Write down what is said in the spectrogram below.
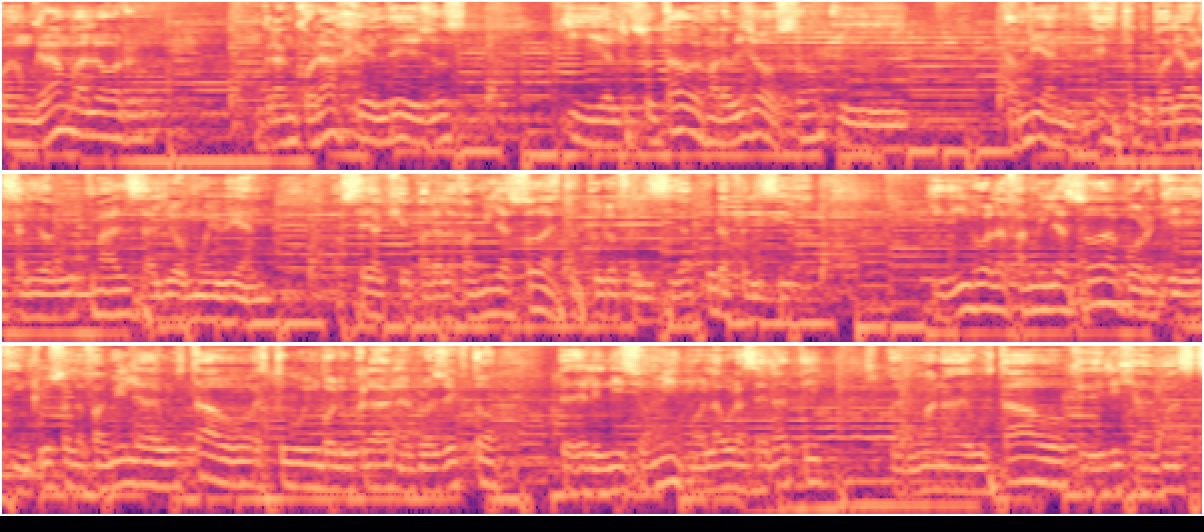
fue un gran valor, un gran coraje el de ellos, y el resultado es maravilloso. También esto que podría haber salido mal salió muy bien. O sea que para la familia Soda esto es pura felicidad, pura felicidad. Y digo la familia Soda porque incluso la familia de Gustavo estuvo involucrada en el proyecto desde el inicio mismo. Laura Cerati, la hermana de Gustavo, que dirige además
